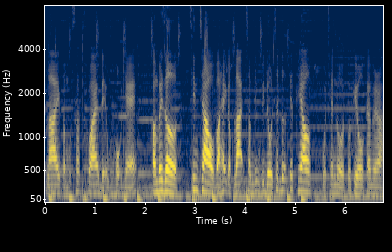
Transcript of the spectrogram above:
like và một subscribe để ủng hộ nhé. Còn bây giờ, xin chào và hẹn gặp lại trong những video chất lượng tiếp theo của channel Tokyo Camera.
